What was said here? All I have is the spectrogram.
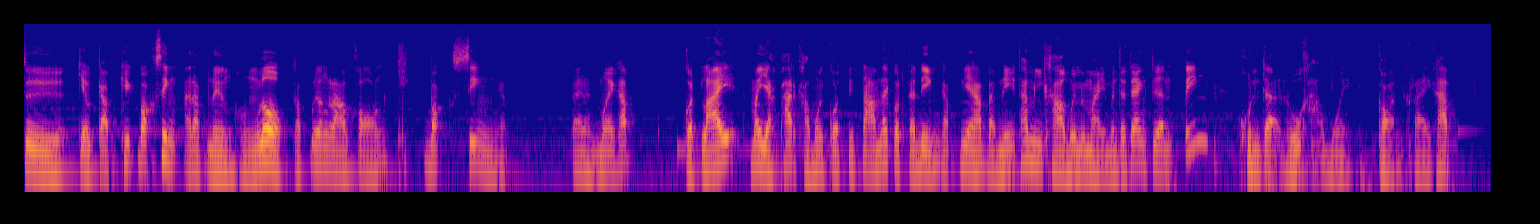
สื่อเกี่ยวกับคิกบ็อกซิ่งอันดับหนึ่งของโลกกับเรื่องราวของคิกบ็อกซิ่งครับแฟนอัดมวยครับ กดไลค์ไม่อยากพลาดข่าวมวยกดติดตามและกดกระดิ่งครับเนี่ยครับแบบนี้ถ้ามีข่าวมวยใหม่ๆ มันจะแจ้งเตือนปิ๊งคุณจะรู้ข่าวมวยก่อนใครครับ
